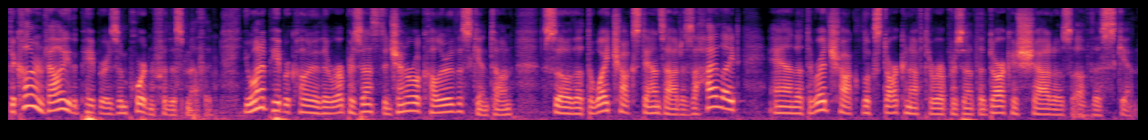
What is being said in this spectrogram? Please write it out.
The color and value of the paper is important for this method. You want a paper color that represents the general color of the skin tone so that the white chalk stands out as a highlight and that the red chalk looks dark enough to represent the darkest shadows of the skin.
